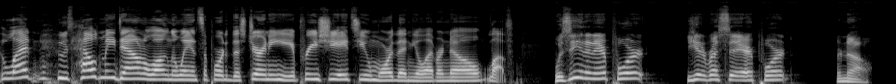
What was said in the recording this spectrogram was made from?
led who's held me down along the way and supported this journey. He appreciates you more than you'll ever know. Love. Was he at an airport? You get arrested at the airport or no?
